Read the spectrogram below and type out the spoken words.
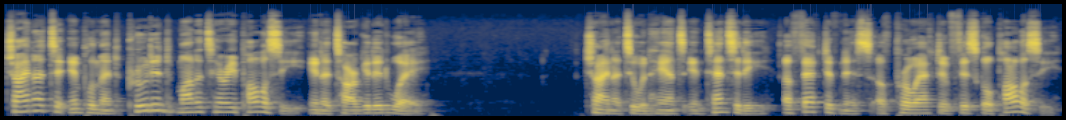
China to implement prudent monetary policy in a targeted way. China to enhance intensity, effectiveness of proactive fiscal policy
